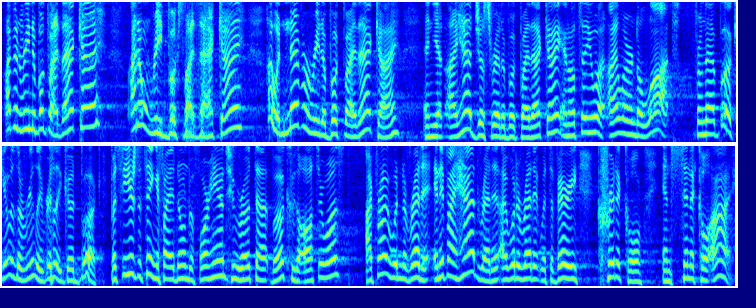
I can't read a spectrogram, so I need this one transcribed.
I've been reading a book by that guy? I don't read books by that guy. I would never read a book by that guy. And yet I had just read a book by that guy, and I'll tell you what, I learned a lot from that book. It was a really, really good book. But see, here's the thing if I had known beforehand who wrote that book, who the author was, I probably wouldn't have read it. And if I had read it, I would have read it with a very critical and cynical eye.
